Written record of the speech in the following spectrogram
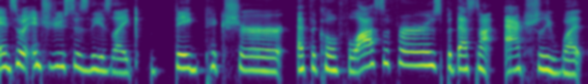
and so it introduces these like big picture ethical philosophers, but that's not actually what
